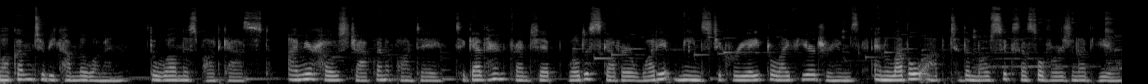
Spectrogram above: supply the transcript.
Welcome to Become the Woman, the Wellness Podcast. I'm your host, Jacqueline Aponte. Together in friendship, we'll discover what it means to create the life of your dreams and level up to the most successful version of you.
